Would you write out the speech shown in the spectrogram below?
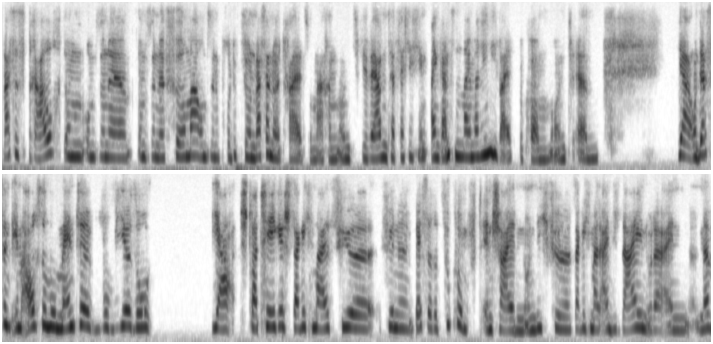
was es braucht, um, um, so eine, um so eine Firma, um so eine Produktion wasserneutral zu machen. Und wir werden tatsächlich einen ganzen Maimarini-Wald bekommen. Und ähm, ja, und das sind eben auch so Momente, wo wir so ja strategisch, sage ich mal, für für eine bessere Zukunft entscheiden und nicht für, sage ich mal, ein Design oder ein, ne,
